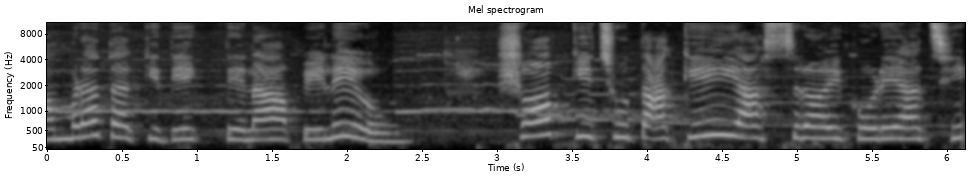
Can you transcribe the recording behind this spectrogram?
আমরা তাকে দেখতে না পেলেও সব কিছু তাকেই আশ্রয় করে আছি।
